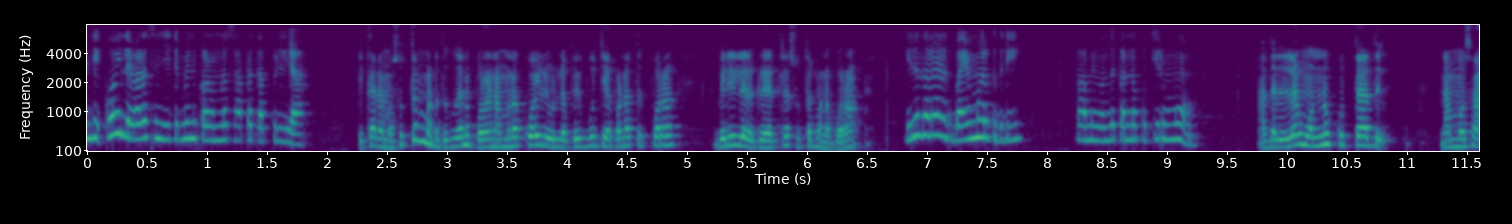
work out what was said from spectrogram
இந்த கோயில வேலை செஞ்சுட்டு மீன் குழம்புல சாப்பிட்டா தப்பு இல்லையா? இக்கா நம்ம சுத்தம் பண்ணுறதுக்கு தானே போகிறோம் நம்ம கோயில் உள்ள போய் பூஜை பண்ணத்துக்கு போகிறோம் வெளியில் இருக்கிற இடத்துல சுத்தம் பண்ண போகிறோம் இருந்தாலும் எனக்கு பயமா இருக்குதுடி. சாமி வந்து கண்ணை குத்திருமோ? அதெல்லாம் ஒன்றும் குத்தாது. நம்ம சா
